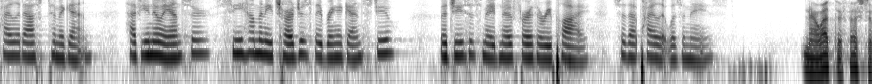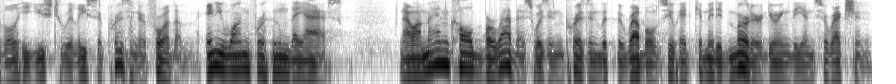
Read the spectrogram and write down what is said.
Pilate asked him again, have you no answer? See how many charges they bring against you? But Jesus made no further reply, so that Pilate was amazed. Now at the festival he used to release a prisoner for them, anyone for whom they asked. Now a man called Barabbas was in prison with the rebels who had committed murder during the insurrection.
